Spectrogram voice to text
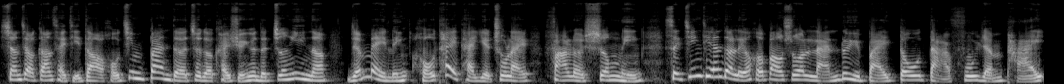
相较刚才提到侯进办的这个凯旋苑的争议呢，任美玲侯太太也出来发了声明，所以今天的联合报说蓝绿白都打夫人牌。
